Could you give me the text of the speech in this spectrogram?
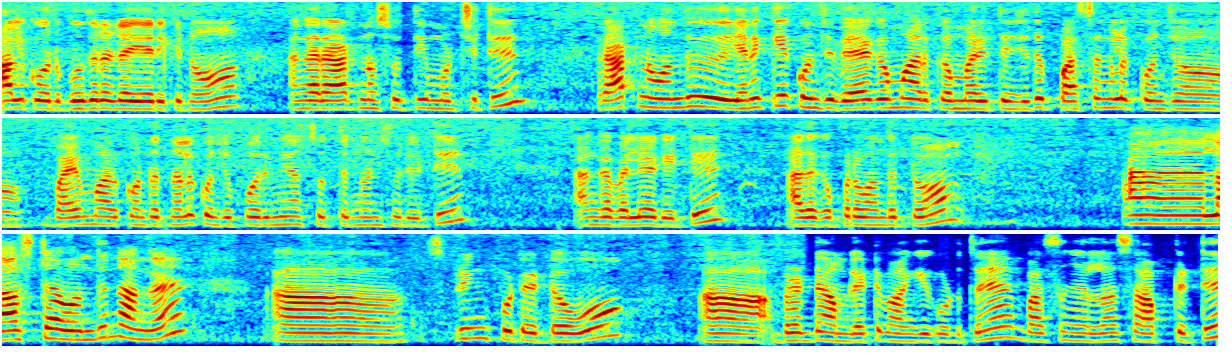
ஆளுக்கு ஒரு குதிரையில் ஏறிக்கணும். அங்கே ராட்டினம் சுற்றி முடிச்சுட்டு ராட்டினம் வந்து எனக்கே கொஞ்சம் வேகமாக இருக்க மாதிரி தெரிஞ்சது. பசங்களுக்கு கொஞ்சம் பயமாக இருக்குன்றதுனால கொஞ்சம் பொறுமையாக சுற்றுங்கன்னு சொல்லிட்டு அங்கே விளையாடிட்டு அதுக்கப்புறம் வந்துட்டோம். லாஸ்ட்டாக வந்து நாங்கள் ஸ்ப்ரிங் பொட்டேட்டோவும் ப்ரெட் ஆம்லேட்டும் வாங்கி கொடுத்தேன். பசங்க எல்லாம் சாப்பிட்டுட்டு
